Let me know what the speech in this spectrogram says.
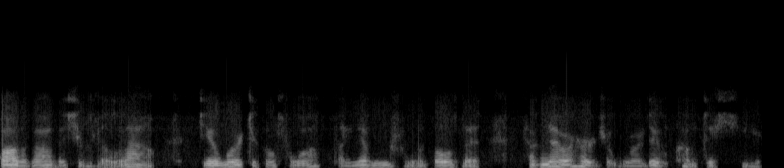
Father God, that you would allow your word to go forth like never before. Those that have never heard your word, they will come to hear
